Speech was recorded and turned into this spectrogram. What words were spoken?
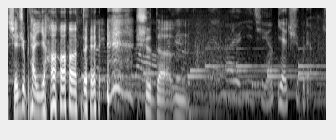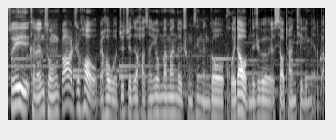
学制不太一样，对，是的，嗯。也去不了，所以可能从高二之后，然后我就觉得好像又慢慢的重新能够回到我们的这个小团体里面了吧。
